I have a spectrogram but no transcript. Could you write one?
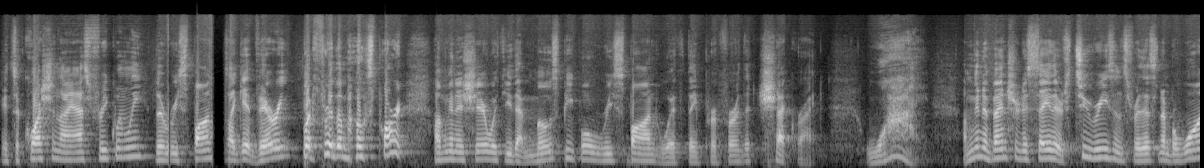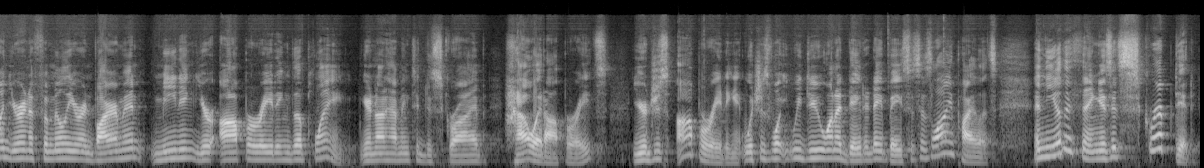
It's a question I ask frequently. The responses I get vary, but for the most part, I'm going to share with you that most people respond with they prefer the check ride. Why? I'm going to venture to say there's two reasons for this. Number one, you're in a familiar environment, meaning you're operating the plane. You're not having to describe how it operates. You're just operating it, which is what we do on a day-to-day basis as line pilots. And the other thing is it's scripted.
